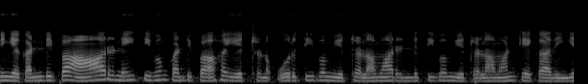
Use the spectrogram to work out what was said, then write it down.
நீங்கள் கண்டிப்பாக ஆறு நெய் தீபம் கண்டிப்பாக ஏற்றணும். ஒரு தீபம் ஏற்றலாமா? ரெண்டு தீபம் ஏற்றலாமான்னு கேட்காதீங்க.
